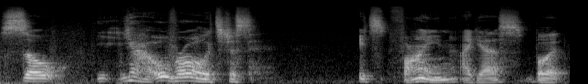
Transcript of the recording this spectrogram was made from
So, yeah, overall, it's just. It's fine, I guess, but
